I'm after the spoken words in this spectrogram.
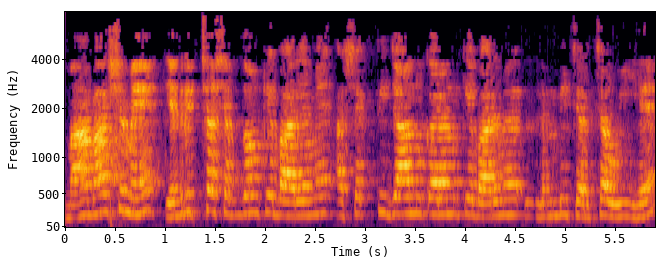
महाभाष्य में यदृच्छा शब्दों के बारे में अशक्ति जानुकरण के बारे में लंबी चर्चा हुई है।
